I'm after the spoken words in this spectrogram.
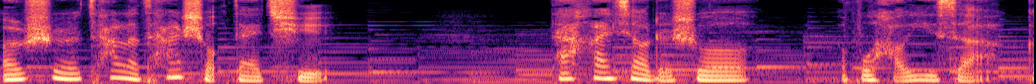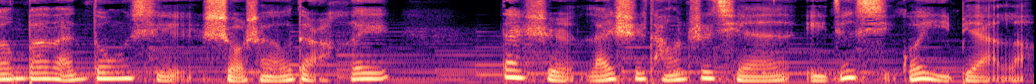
而是擦了擦手再去。他憨笑着说：“不好意思啊，刚搬完东西，手上有点黑，但是来食堂之前已经洗过一遍了。”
